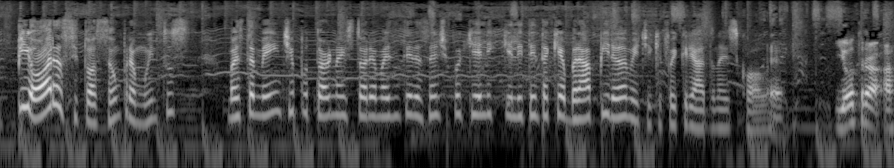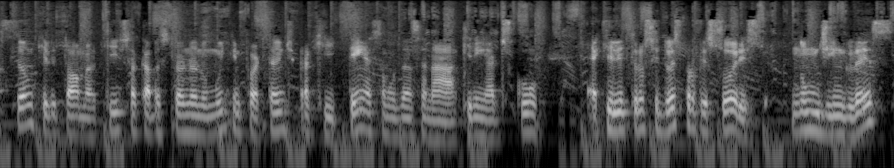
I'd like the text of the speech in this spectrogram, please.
piora a situação para muitos mas também, tipo, torna a história mais interessante porque ele, ele tenta quebrar a pirâmide que foi criada na escola. É. E outra ação que ele toma, que isso acaba se tornando muito importante para que tenha essa mudança na Kirin Art School, é que ele trouxe dois professores, um de inglês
